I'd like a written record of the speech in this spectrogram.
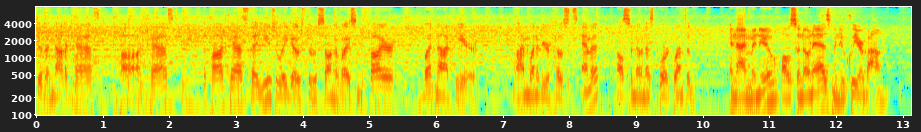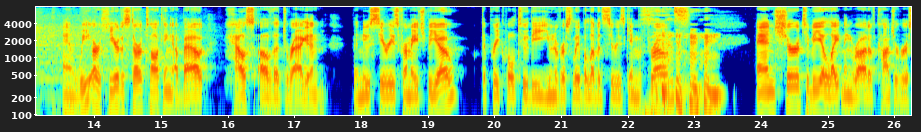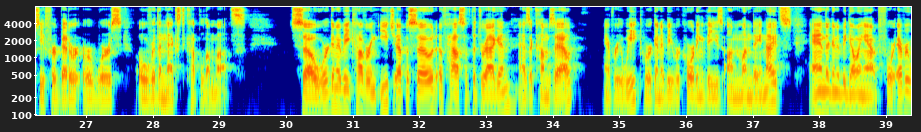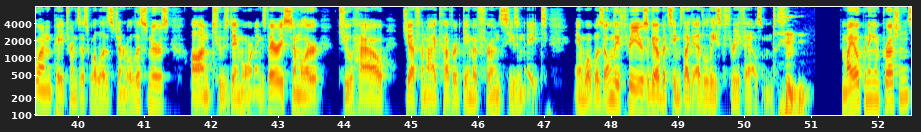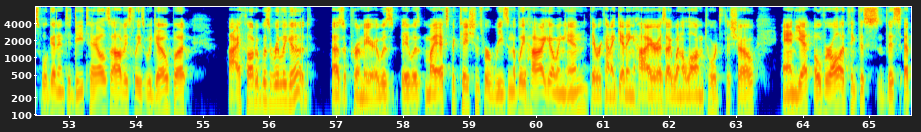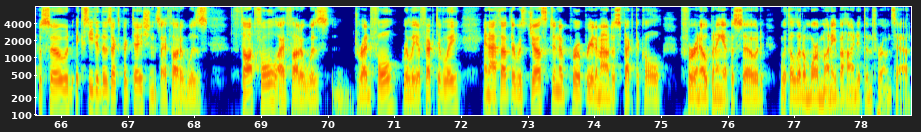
to the Notacast podcast, the podcast that usually goes through a song of ice and fire, but not here. I'm one of your hosts, Emmett, also known as Poor Quentin. And I'm Manu, also known as Manuclear Bomb. And we are here to start talking about House of the Dragon, the new series from HBO, the prequel to the universally beloved series Game of Thrones. and sure to be a lightning rod of controversy for better or worse over the next couple of months. So, we're going to be covering each episode of House of the Dragon as it comes out every week. We're going to be recording these on Monday nights, and they're going to be going out for everyone, patrons as well as general listeners, on Tuesday mornings. Very similar to how Jeff and I covered Game of Thrones Season 8 in what was only three years ago, but seems like at least 3,000. My opening impressions, we'll get into details obviously as we go, but I thought it was really good as a premiere. It was it was my expectations were reasonably high going in. They were kind of getting higher as I went along towards the show. And yet overall I think this this episode exceeded those expectations. I thought it was thoughtful, I thought it was dreadful really effectively, and I thought there was just an appropriate amount of spectacle for an opening episode with a little more money behind it than Thrones had.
